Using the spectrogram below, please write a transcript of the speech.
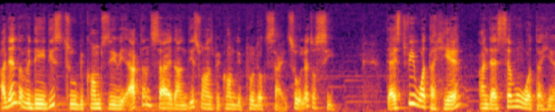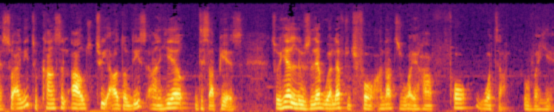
At the end of the day, this two becomes the reactant side and this one's become the product side. So let us see. There is three water here and there's seven water here. So I need to cancel out three out of this and here disappears. So here lose left, we're left with four and that's why you have four water over here.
